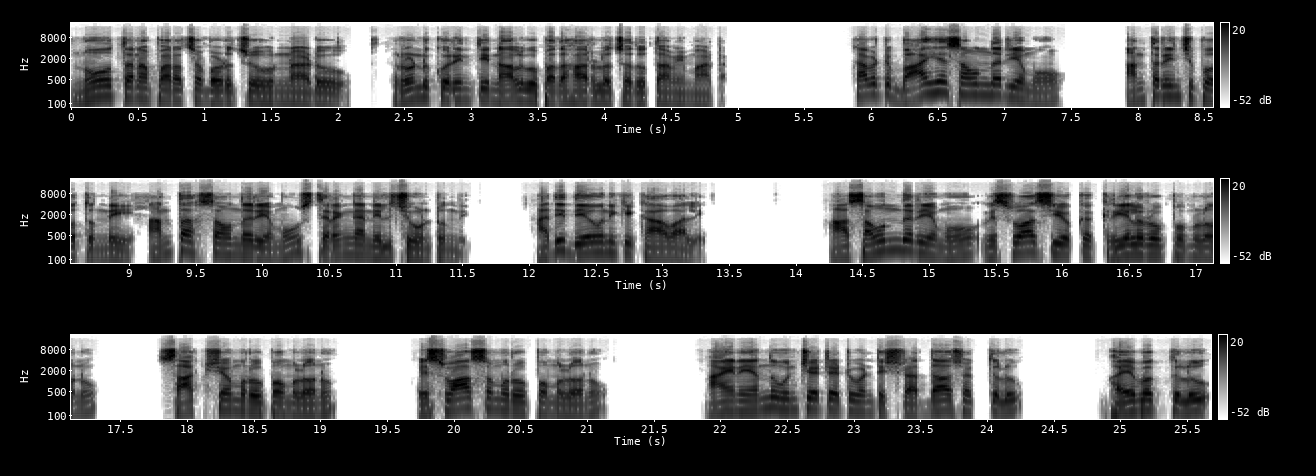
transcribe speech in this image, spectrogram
నూతన పరచబడుచు ఉన్నాడు. రెండు కొరింతి నాలుగు పదహారులో చదువుతాం ఈ మాట. కాబట్టి బాహ్య సౌందర్యము అంతరించిపోతుంది అంతః సౌందర్యము స్థిరంగా నిలిచి ఉంటుంది. అది దేవునికి కావాలి. ఆ సౌందర్యము విశ్వాసి యొక్క క్రియల రూపంలోను సాక్ష్యం రూపంలోను విశ్వాసము రూపములోను ఆయన యందు ఉంచేటటువంటి శ్రద్ధాశక్తులు భయభక్తులు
